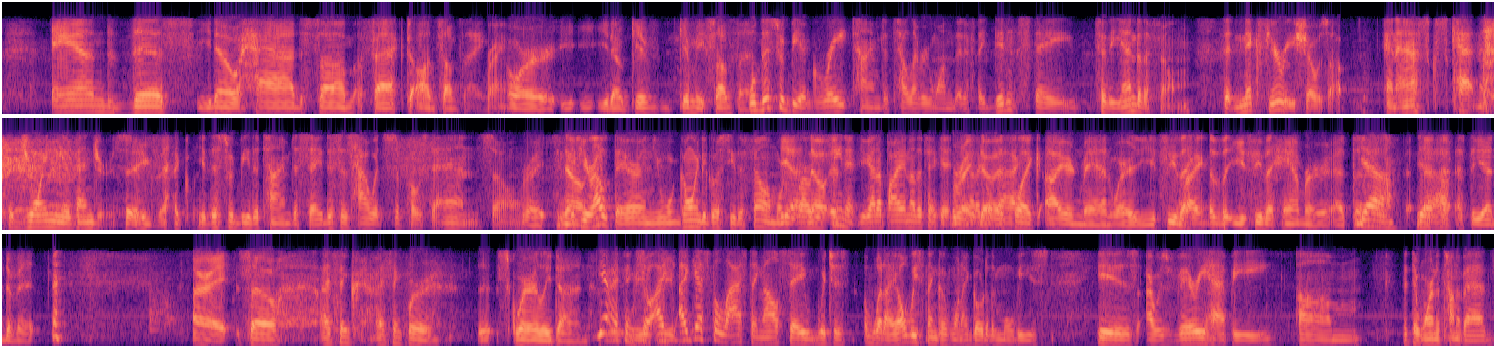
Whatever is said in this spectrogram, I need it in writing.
and this you know had some effect on something Right. or you know give give me something. Well, this would be a great time to tell everyone that if they didn't stay to the end of the film, that Nick Fury shows up and asks Katniss to join the Avengers. exactly. This would be the time to say this is how it's supposed to end. So Right. if you're out there and you're going to go see the film or Yeah, you've already no, seen it, you got to buy another ticket. Right. No, it's like Iron Man, where you see the, Right. you see the hammer at the Yeah, yeah. At, at the end of it. All right. So I think I think we're uh, squarely done. Yeah, I think We- so. I, I guess the last thing I'll say, which is what I always think of when I go to the movies, is I was very happy um, that there weren't a ton of ads,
